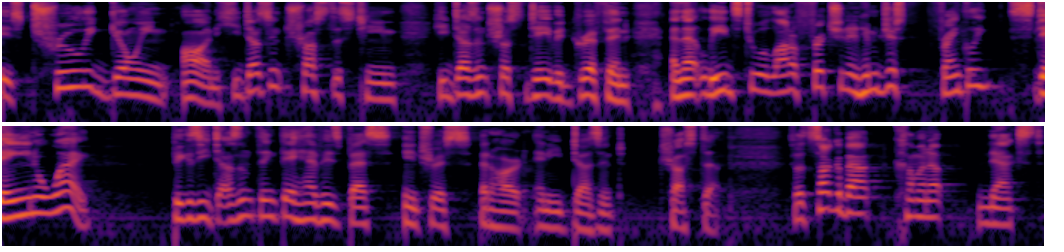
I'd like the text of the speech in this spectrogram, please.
is truly going on. He doesn't trust this team. He doesn't trust David Griffin. And that leads to a lot of friction in him just, frankly, staying away because he doesn't think they have his best interests at heart and he doesn't trust them. So let's talk about coming up next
